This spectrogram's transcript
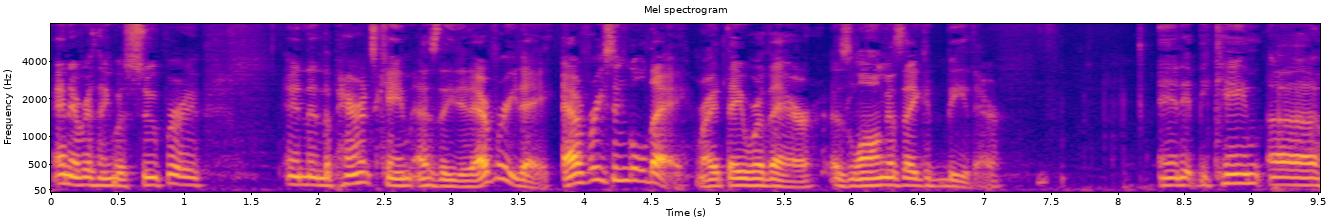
and everything was super. And then the parents came as they did every day, every single day, right? They were there as long as they could be there and it became uh,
